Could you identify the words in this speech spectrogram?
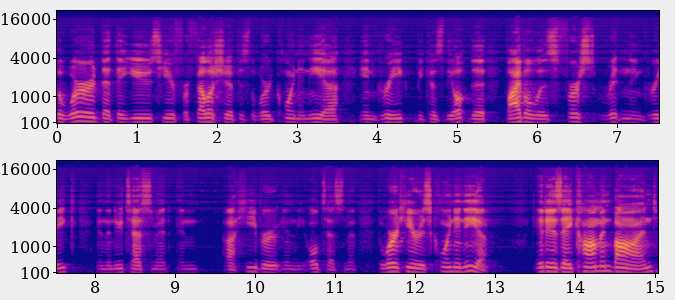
The word that they use here for fellowship is the word koinonia in Greek because the, the Bible was first written in Greek in the New Testament and uh, Hebrew in the Old Testament. The word here is koinonia. It is a common bond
